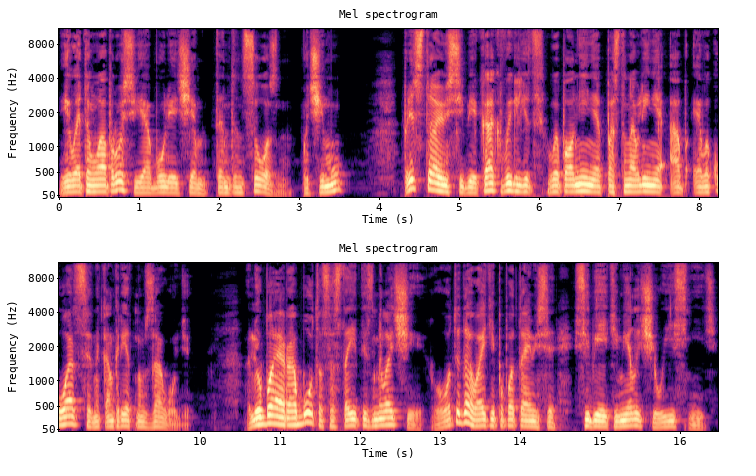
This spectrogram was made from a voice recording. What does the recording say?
И в этом вопросе я более чем тенденциозно. Почему? Представим себе, как выглядит выполнение постановления об эвакуации на конкретном заводе. Любая работа состоит из мелочей, вот и давайте попытаемся себе эти мелочи уяснить.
